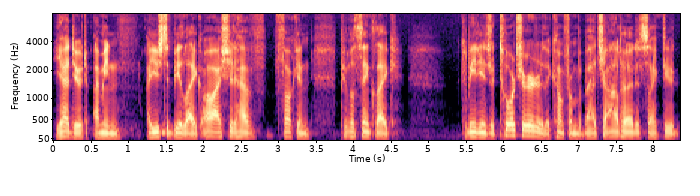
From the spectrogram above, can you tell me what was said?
yeah, dude. I mean, I used to be like, oh, I should have fucking. People think like comedians are tortured or they come from a bad childhood. It's like, dude,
